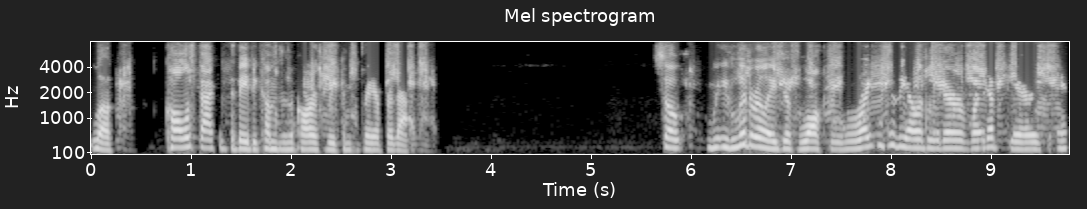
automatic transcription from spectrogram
look, call us back if the baby comes in the car so we can prepare for that. So we literally just walked right into the elevator, right upstairs, into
